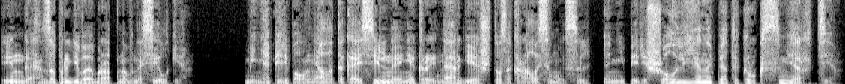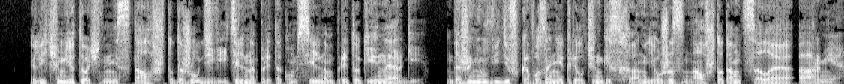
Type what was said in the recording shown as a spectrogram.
Инга, запрыгивай обратно в носилки». Меня переполняла такая сильная некроэнергия, что закралась мысль, не перешел ли я на пятый круг смерти. Личем я точно не стал, что даже удивительно при таком сильном притоке энергии. Даже не увидев, кого занекрил Чингисхан, я уже знал, что там целая армия.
